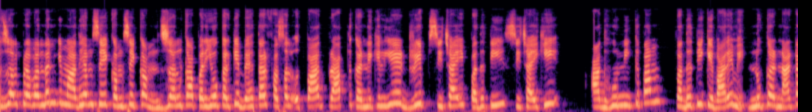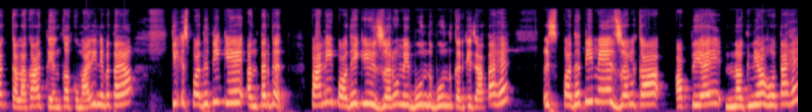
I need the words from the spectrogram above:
जल प्रबंधन के माध्यम से कम से कम जल का प्रयोग करके बेहतर फ़सल उत्पाद प्राप्त करने के लिए ड्रिप सिंचाई पद्धति, सिंचाई की आधुनिकतम पद्धति के बारे में नुक्कड़ नाटक कलाकार प्रियंका कुमारी ने बताया कि इस पद्धति के अंतर्गत पानी पौधे की जड़ों में बूंद बूंद करके जाता है इस पद्धति में जल का अपव्यय नगण्य होता है।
